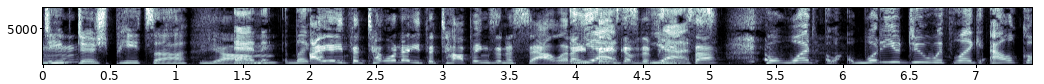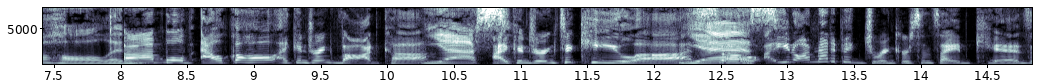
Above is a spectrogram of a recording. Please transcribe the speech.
deep dish pizza, Yum. and like I ate the to- what I eat the toppings in a salad. I yes, think of the yes. pizza. But what what do you do with like alcohol and Um, well, alcohol, I can drink vodka. yes, I can drink tequila. Yes. So, you know, I'm not a big drinker since I had kids.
